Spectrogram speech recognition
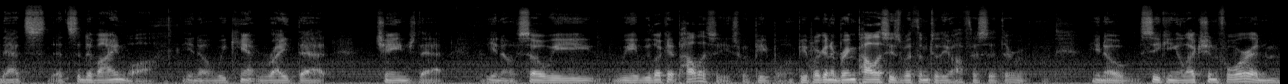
that's that's the divine law. You know, we can't write that, change that. You know, so we we, we look at policies with people. People are going to bring policies with them to the office that they're, you know, seeking election for, and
